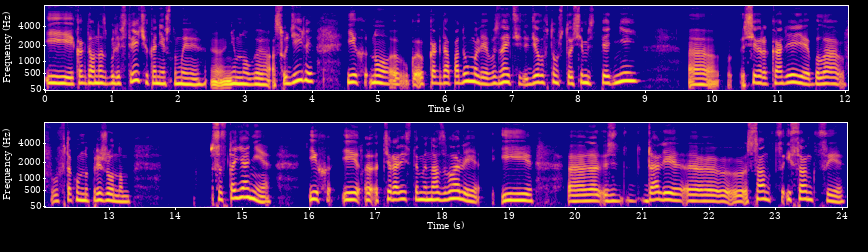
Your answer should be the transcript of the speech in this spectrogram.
и когда у нас были встречи, конечно, мы э, немного осудили их, но э, когда подумали, вы знаете, дело в том, что 75 дней э, Северная Корея была в таком напряженном состоянии, их и террористами назвали, и дали санкции, и санкции.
